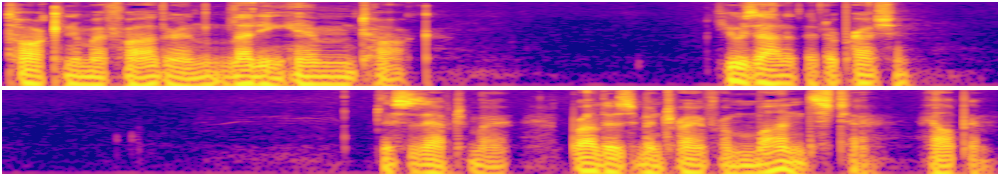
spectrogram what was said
talking to my father and letting him talk, he was out of the depression. This is after my brothers have been trying for months to help him.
